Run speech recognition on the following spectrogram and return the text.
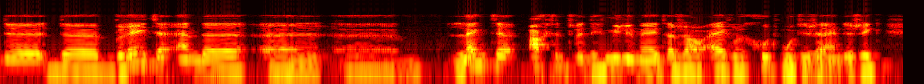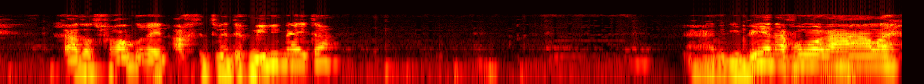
de, de breedte en de uh, lengte 28 mm zou eigenlijk goed moeten zijn. Dus ik ga dat veranderen in 28 mm. We die beer naar voren halen.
